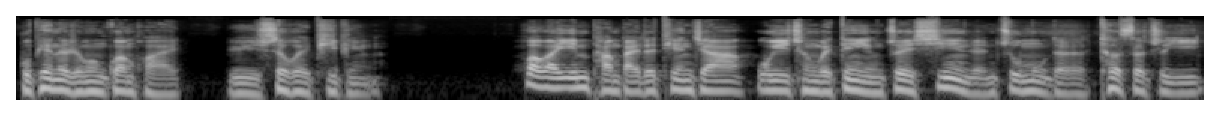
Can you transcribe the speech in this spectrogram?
普遍的人文关怀与社会批评。话外音旁白的添加，无疑成为电影最吸引人注目的特色之一。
